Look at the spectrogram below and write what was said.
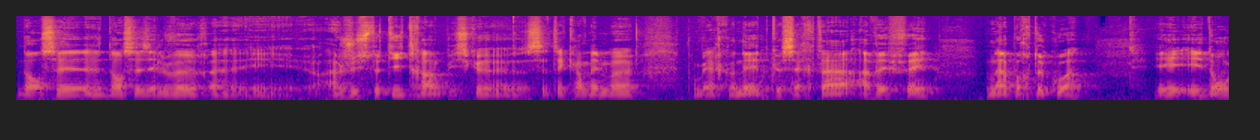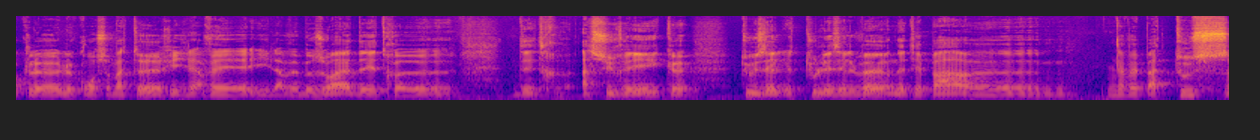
dans ses, dans ses éleveurs. Et à juste titre, hein, puisque c'était quand même, pour bien reconnaître, que certains avaient fait n'importe quoi. Et, donc le, consommateur, il avait, il avait besoin d'être d'être assuré que tous, les éleveurs pas, euh, n'avaient pas tous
